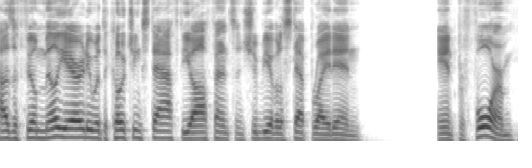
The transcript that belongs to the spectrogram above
has a familiarity with the coaching staff, the offense, and should be able to step right in and perform.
